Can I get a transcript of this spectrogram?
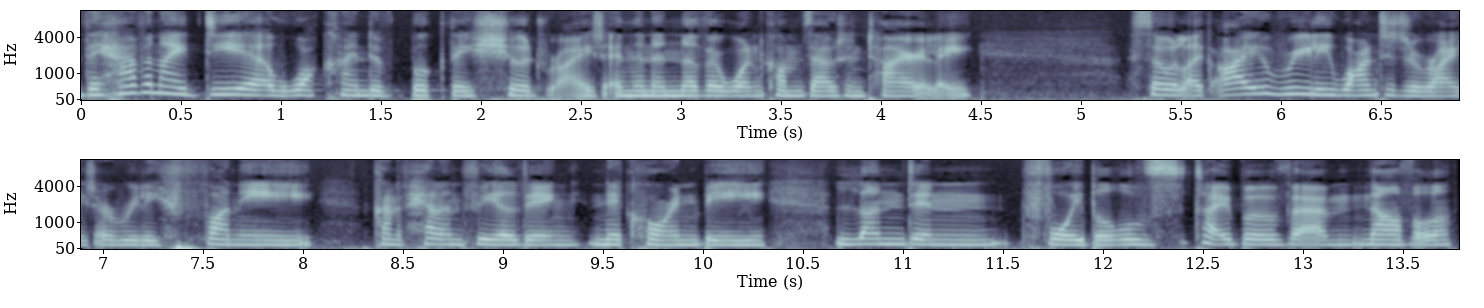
they have an idea of what kind of book they should write, and then another one comes out entirely. So, like, I really wanted to write a really funny kind of Helen Fielding, Nick Hornby, London foibles type of um, novel.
